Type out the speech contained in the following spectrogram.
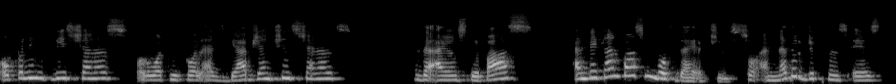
opening these channels or what we call as gap junctions channels. The ions they pass and they can pass in both directions. So another difference is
